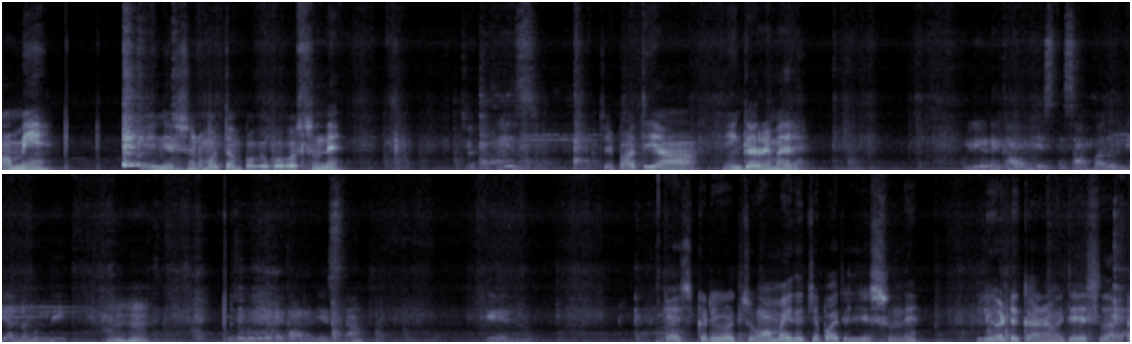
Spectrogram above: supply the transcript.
మమ్మీ ఏం చేస్తున్నావు మొత్తం పొగ పొగ వస్తుంది. చపాతీ చపాతీయా? ఏం కర్రీ మరి? ఉల్లిగడ్డ కారం చేస్తా. సాంబార్ ఉంది అన్నం ఉంది. కొంచెం ఉల్లిగడ్డ కారం చేస్తా. గైస్ ఇక్కడ చూడొచ్చు మా అమ్మ అయితే చపాతీలు చేస్తుంది. ఉల్లిగడ్డ కారం అయితే వేస్తుందంట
